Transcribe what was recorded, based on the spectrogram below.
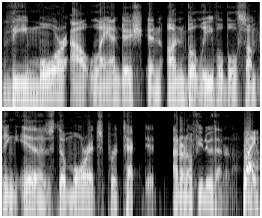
the more outlandish and unbelievable something is, the more it's protected. I don't know if you knew that or not. Right.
